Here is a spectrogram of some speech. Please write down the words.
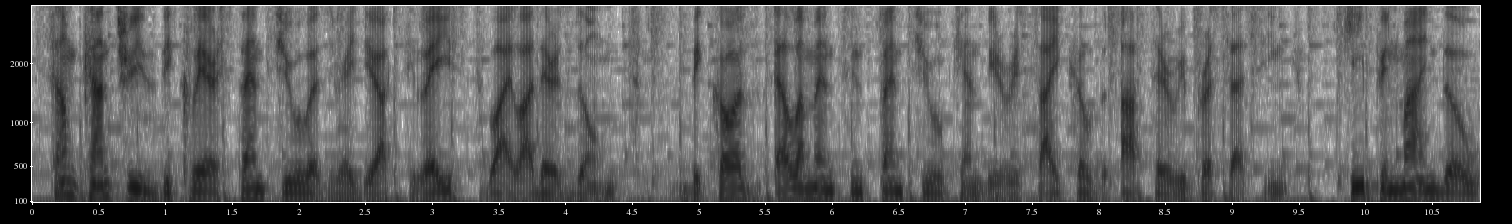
Some countries declare spent fuel as radioactive waste, while others don't, because elements in spent fuel can be recycled after reprocessing. Keep in mind though,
